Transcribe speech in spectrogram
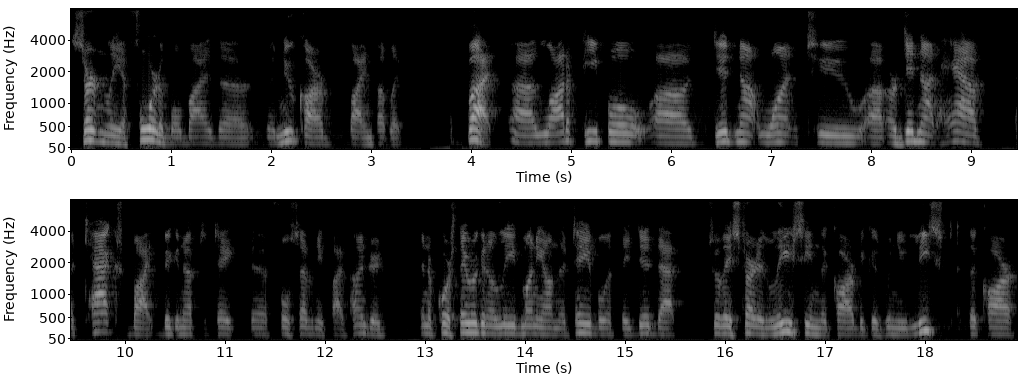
certainly affordable by the, the new car buying public. But uh, a lot of people uh, did not want to uh, or did not have a tax bite big enough to take the full 7,500. And of course, they were going to leave money on the table if they did that. So they started leasing the car because when you leased the car,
